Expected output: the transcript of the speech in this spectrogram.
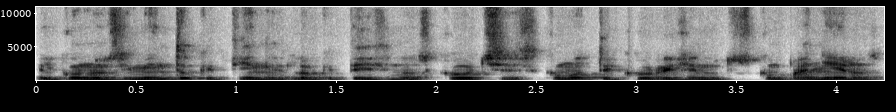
el conocimiento que tienes, lo que te dicen los coaches, cómo te corrigen tus compañeros,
